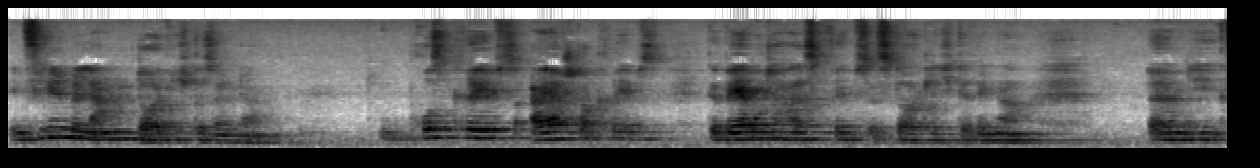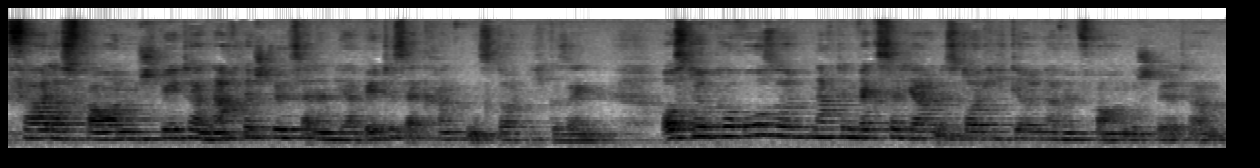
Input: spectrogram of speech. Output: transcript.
in vielen Belangen deutlich gesünder. Brustkrebs, Eierstockkrebs, Gebärmutterhalskrebs ist deutlich geringer. Ähm, Die Gefahr, dass Frauen später nach der Stillzeit an Diabetes erkranken, ist deutlich gesenkt. Osteoporose nach den Wechseljahren ist deutlich geringer, wenn Frauen gestillt haben.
